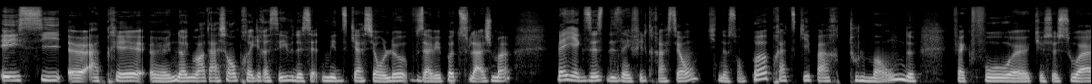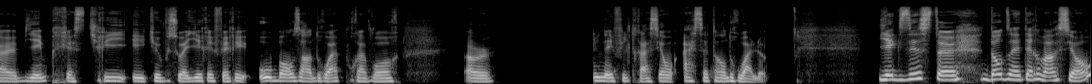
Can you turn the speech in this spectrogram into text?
Et si euh, après euh, une augmentation progressive de cette médication-là, vous n'avez pas de soulagement, ben, il existe des infiltrations qui ne sont pas pratiquées par tout le monde. Fait qu'il faut euh, que ce soit bien prescrit et que vous soyez référé aux bons endroits pour avoir un- une infiltration à cet endroit-là. Il existe d'autres interventions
